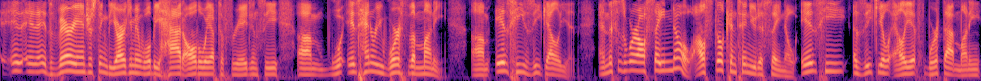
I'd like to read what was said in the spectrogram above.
it, it, it's very interesting. The argument will be had all the way up to free agency. Um, is Henry worth the money? Um, is he Zeke Elliott? And this is where I'll say no. I'll still continue to say no. Is he Ezekiel Elliott worth that money?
